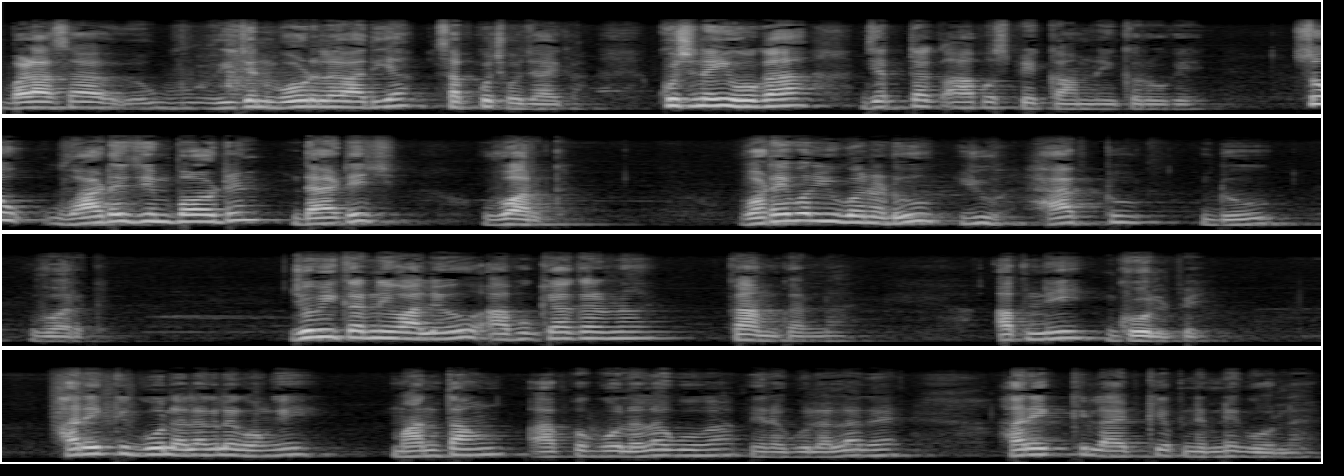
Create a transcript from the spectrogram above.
बड़ा सा विजन बोर्ड लगा दिया, सब कुछ हो जाएगा। कुछ नहीं होगा जब तक आप उस पर काम नहीं करोगे। So what is important that is work whatever you want do you have to do work जो भी करने वाले हो, आपको क्या करना है? काम करना है। अपने गोल पे। हर एक के गोल अलग अलग होंगे। मानता हूँ, आपका गोल अलग होगा, मेरा गोल अलग है। हर एक की लाइफ के अपने अपने गोल हैं।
